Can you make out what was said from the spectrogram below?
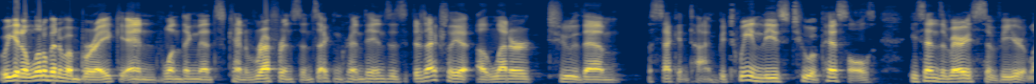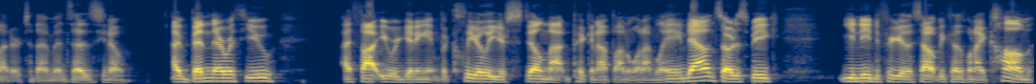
We get a little bit of a break, and one thing that's kind of referenced in Second Corinthians is there's actually a, a letter to them a second time. Between these two epistles, he sends a very severe letter to them and says, you know, I've been there with you. I thought you were getting it, but clearly you're still not picking up on what I'm laying down, so to speak. You need to figure this out because when I come,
